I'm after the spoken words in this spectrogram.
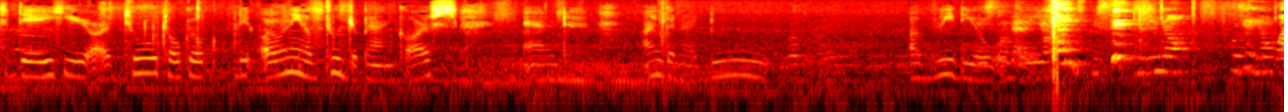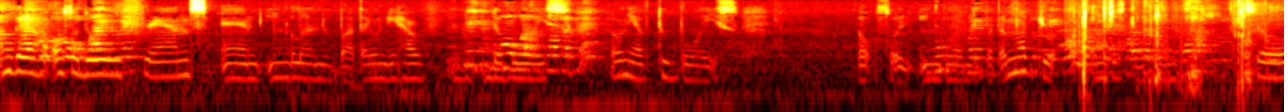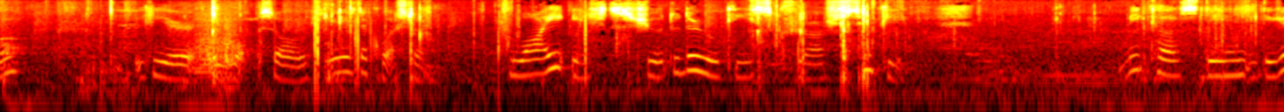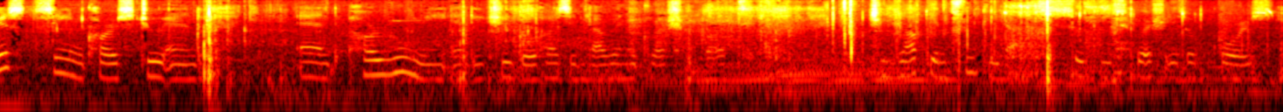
Today here are two Tokyo. I only have two Japan cars, and I'm gonna do a video. I'm gonna also do France and England, but I only have the boys. I only have two boys. Also in England, but I'm not joking. I'm just. So here, so here's the question: Why is Shoot the Rookie's crush Suki? Because they they just seen Cars 2 and and Harumi and Ichigo hasn't have any crush, but Chisaki and Suki has. Suki's crush is of course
